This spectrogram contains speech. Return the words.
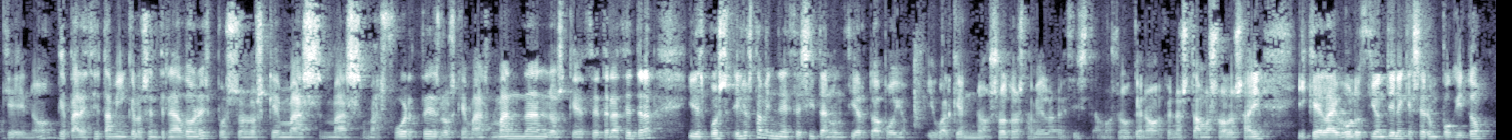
que no, que parece también que los entrenadores pues son los que más, más, más fuertes, los que más mandan, los que etcétera, etcétera, y después ellos también necesitan un cierto apoyo, igual que nosotros también lo necesitamos, ¿no? Que no, que no estamos solos ahí y que la evolución tiene que ser un poquito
